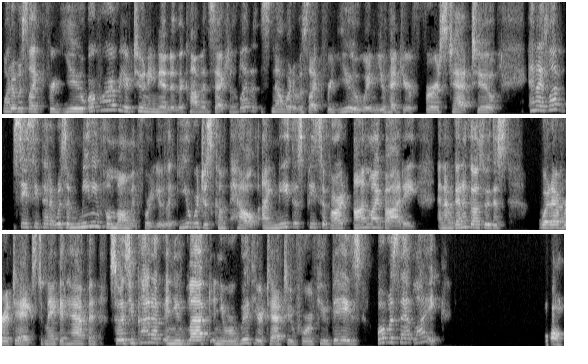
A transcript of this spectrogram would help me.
what it was like for you, or wherever you're tuning in in the comment section. Let us know what it was like for you when you had your first tattoo. And I love, Cece, that it was a meaningful moment for you. Like you were just compelled. I need this piece of art on my body, and I'm going to go through this whatever it takes to make it happen. So as you got up and you left and you were with your tattoo for a few days, what was that like? Well,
